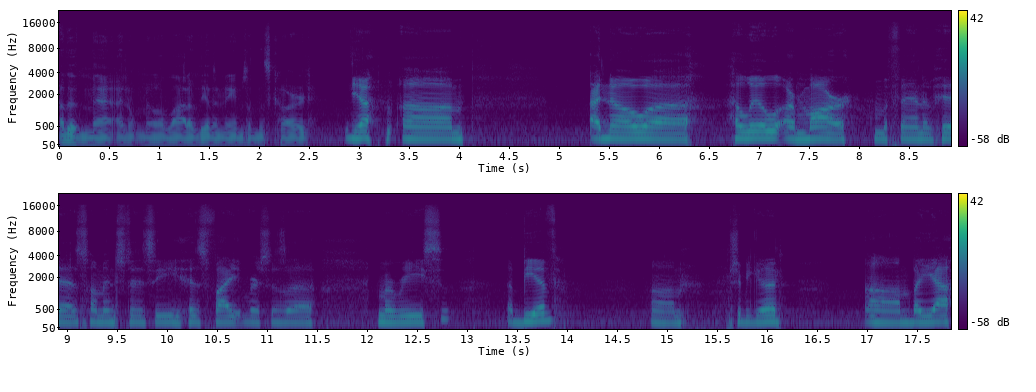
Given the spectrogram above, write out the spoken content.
other than that, I don't know a lot of the other names on this card. yeah. Um, I know uh, Halil Amir. I'm a fan of his, so I'm interested to see his fight versus uh, Maurice Abiev. Um, should be good. Um, but yeah,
